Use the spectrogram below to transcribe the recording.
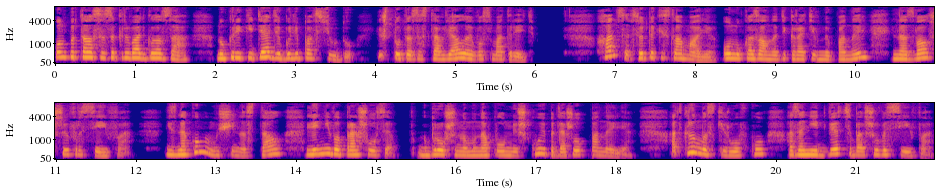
Он пытался закрывать глаза, но крики дяди были повсюду, и что-то заставляло его смотреть. Ханса все-таки сломали. Он указал на декоративную панель и назвал шифр сейфа. Незнакомый мужчина встал, лениво прошелся к брошенному на пол мешку и подошел к панели. Открыл маскировку, а за ней дверцу большого сейфа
